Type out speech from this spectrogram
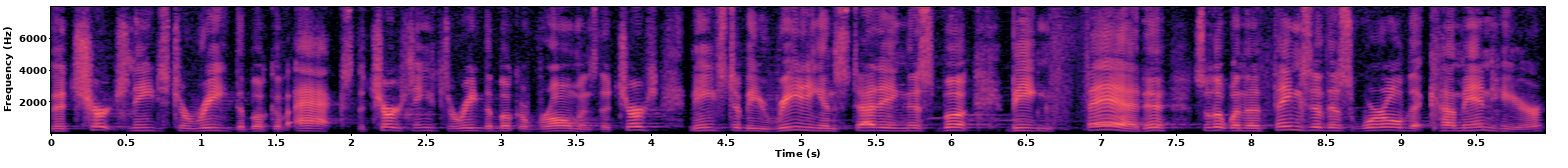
the church needs to read the book of Acts. The church needs to read the book of Romans. The church needs to be reading and studying this book, being fed, so that when the things of this world that come in here,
